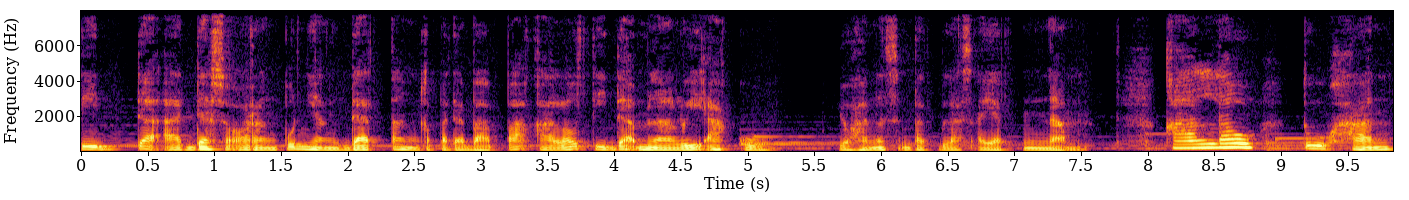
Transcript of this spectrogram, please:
Tidak ada seorang pun yang datang kepada Bapa kalau tidak melalui aku. Yohanes 14 ayat 6. Kalau Tuhan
